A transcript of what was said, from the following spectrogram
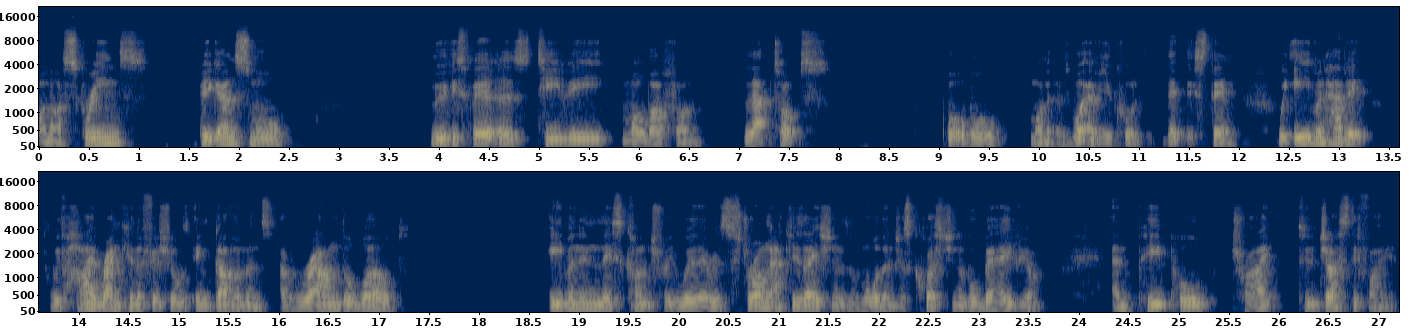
on our screens, big and small, movie theaters, TV, mobile phone, laptops, portable monitors, whatever you call it, it's there. We even have it with high ranking officials in governments around the world. Even in this country where there is strong accusations of more than just questionable behavior, and people try to justify it.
